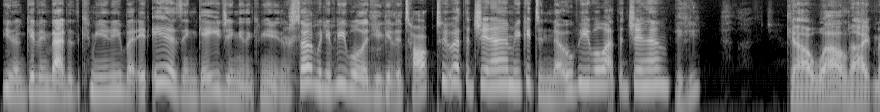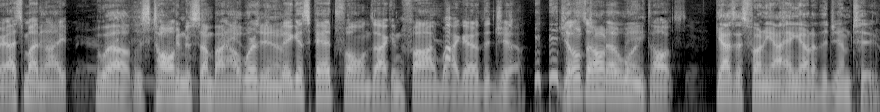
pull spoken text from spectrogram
you know, giving back to the community, but it is engaging in the community. There's so many people that you get to talk to at the gym. You get to know people at the gym. Mm-hmm. God, what Wow. nightmare. That's my nightmare. Well, Is talking to somebody I at the wear the biggest headphones I can find when I go to the gym. Don't Just so talk to no one me. talks to. Guys, that's funny. I hang out at the gym too,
